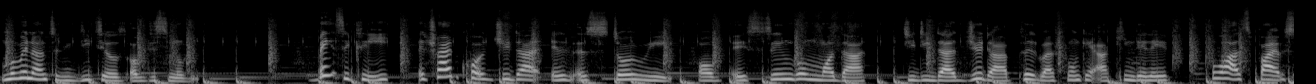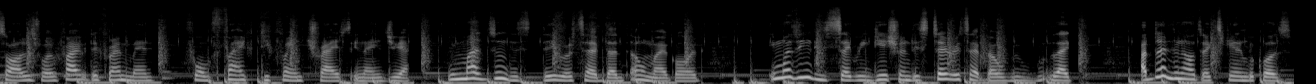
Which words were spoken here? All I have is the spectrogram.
moving on to the details of this movie. Basically, A Tribe Called Judah is a story of a single mother, Jidida Judah, played by Funke Akindele, who has five sons from five different men from five different tribes in Nigeria. Imagine the stereotype that, oh my god. Imagine the segregation, the stereotype that be like, I don't even know how to explain because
